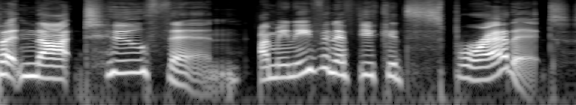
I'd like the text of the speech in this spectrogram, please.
but not too thin. I mean, even if you could spread it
